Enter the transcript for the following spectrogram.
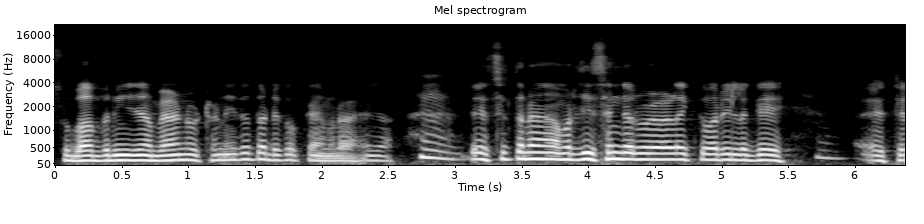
ਸ- ਸਬੱਬ ਨਹੀਂ ਜਾਂ ਬਹਿਣ ਉੱਠਣ ਤਾਂ ਤੁਹਾਡੇ ਕੋਲ ਕੈਮਰਾ ਹੈਗਾ। ਤੇ ਇਸੇ ਤਰ੍ਹਾਂ ਅਮਰਜੀਤ ਸਿੰਘ ਅਰੋੜਾ ਇੱਕ ਵਾਰੀ ਲੱਗੇ। ਇੱਥੇ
